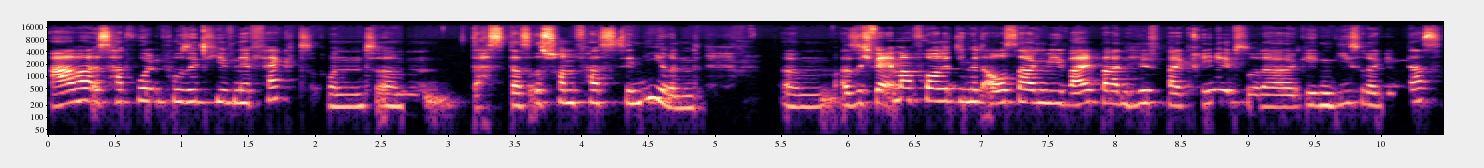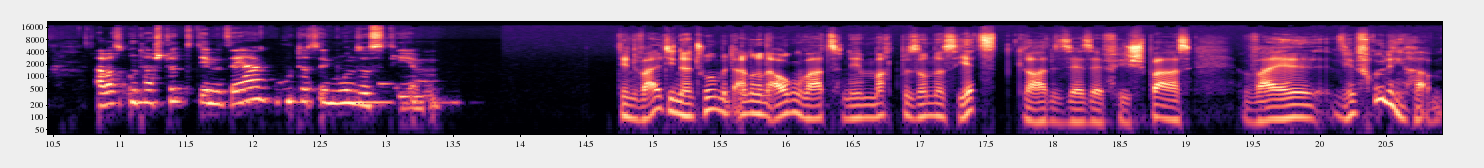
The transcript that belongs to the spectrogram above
aber es hat wohl einen positiven Effekt und ähm, das, das ist schon faszinierend. Ähm, also ich wäre immer vorsichtig mit Aussagen wie Waldbaden hilft bei Krebs oder gegen dies oder gegen das, aber es unterstützt eben sehr gut das Immunsystem. Den Wald, die Natur mit anderen Augen wahrzunehmen, macht besonders jetzt gerade sehr, sehr viel Spaß, weil wir Frühling haben,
